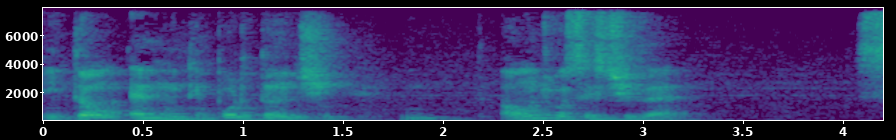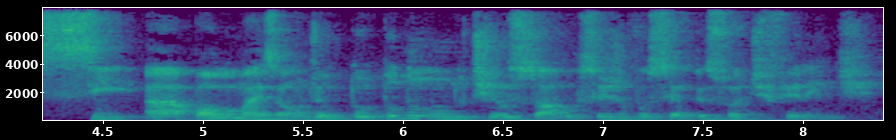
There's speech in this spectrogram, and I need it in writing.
Então é muito importante, aonde você estiver, se, ah Paulo, mas aonde eu estou, todo mundo tira o sarro, seja você a pessoa diferente.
